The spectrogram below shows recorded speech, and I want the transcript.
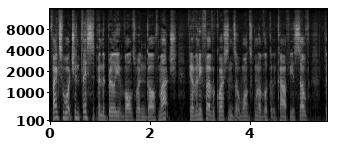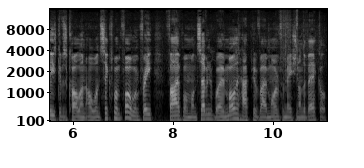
Thanks for watching. This has been the brilliant Volkswagen Golf match. If you have any further questions or want to come and have a look at the car for yourself, please give us a call on 0161 413 5117. We're more than happy to provide more information on the vehicle.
